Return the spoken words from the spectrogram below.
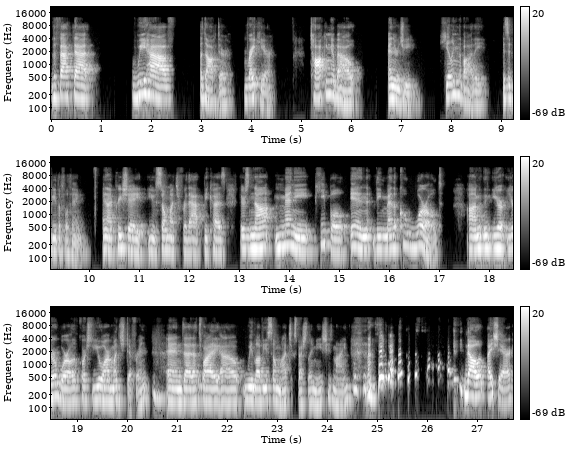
The fact that we have a doctor right here talking about energy, healing the body is a beautiful thing. And I appreciate you so much for that because there's not many people in the medical world. Um, your your world, of course, you are much different, and uh, that's why uh, we love you so much, especially me. She's mine. no, I share.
